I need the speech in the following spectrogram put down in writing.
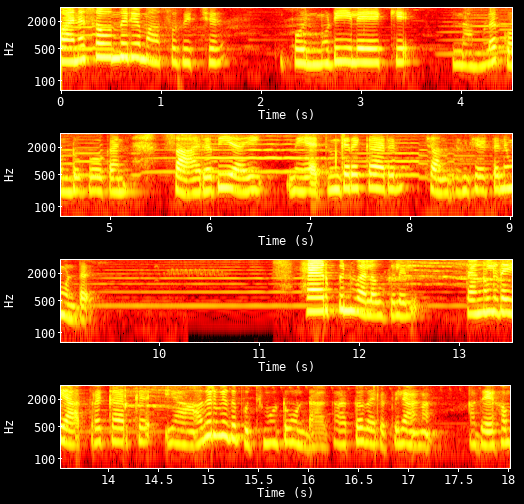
വനസൗന്ദര്യം ആസ്വദിച്ച് പൊന്മുടിയിലേക്ക് നമ്മളെ കൊണ്ടുപോകാൻ സാരഥിയായി നെയ്യാറ്റിൻകരക്കാരൻ ചന്ദ്രൻ ചേട്ടനുമുണ്ട് ഹെയർപിൻ വളവുകളിൽ തങ്ങളുടെ യാത്രക്കാർക്ക് യാതൊരുവിധ ബുദ്ധിമുട്ടും ഉണ്ടാകാത്ത തരത്തിലാണ് അദ്ദേഹം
